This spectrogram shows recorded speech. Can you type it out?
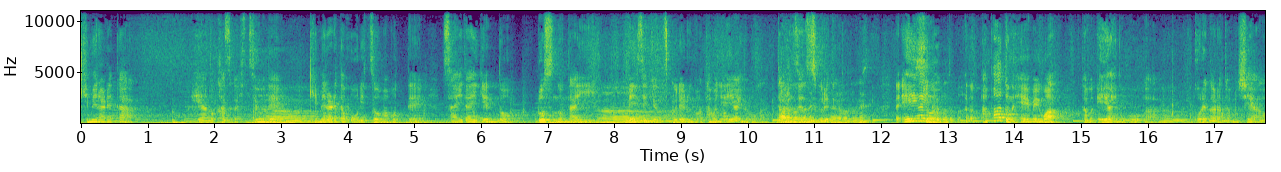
決められた部屋の数が必要でうん。決められた法律を守って最大限のロスのないうん。面積を作れるのは多分 AI の方が断然優れてる。なるほどね。AI のあのアパートの平面は多分 AI の方がうん。これから多分シェアを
